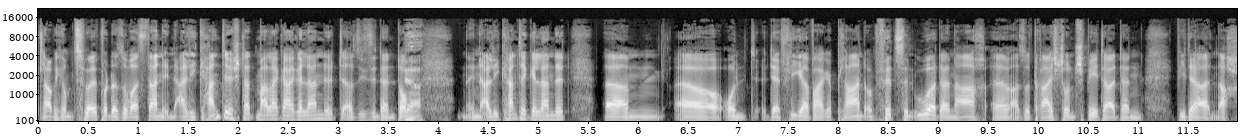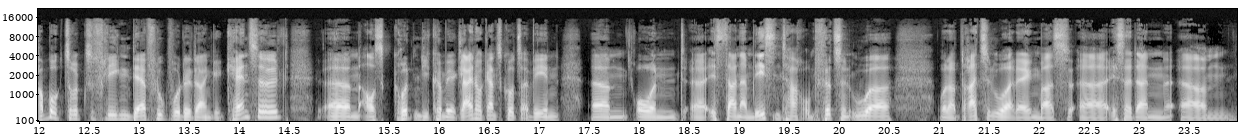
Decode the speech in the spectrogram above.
glaube ich, um zwölf oder sowas dann in Alicante statt Malaga gelandet. Also sie sind dann doch ja. in Alicante gelandet. Ähm, äh, und der Flieger war geplant, um 14 Uhr danach, äh, also drei Stunden später, dann wieder nach Hamburg zurückzufliegen. Der Flug wurde dann gecancelt, ähm, aus Gründen, die können wir gleich noch ganz kurz erwähnen. Ähm, und äh, ist dann am nächsten Tag um 14 Uhr oder ab 13 Uhr oder irgendwas, äh, ist er dann, ähm,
